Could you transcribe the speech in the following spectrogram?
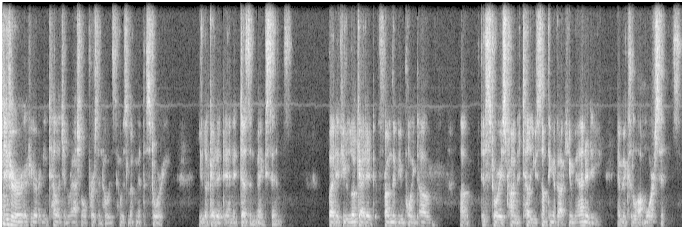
If you're if you're an intelligent, rational person who is who is looking at the story, you look at it and it doesn't make sense. But if you look at it from the viewpoint of uh, this story is trying to tell you something about humanity, it makes a lot more sense.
